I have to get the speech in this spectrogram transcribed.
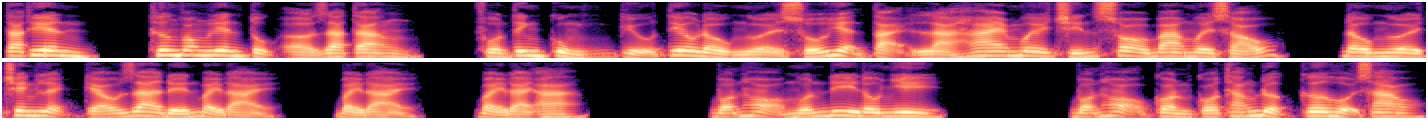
ta thiên, thương vong liên tục ở gia tăng, phồn tinh cùng cửu tiêu đầu người số hiện tại là 29 so 36, đầu người trên lệnh kéo ra đến 7 đài, 7 đài, 7 đài A. Bọn họ muốn đi đâu nhi? Bọn họ còn có thắng được cơ hội sao?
